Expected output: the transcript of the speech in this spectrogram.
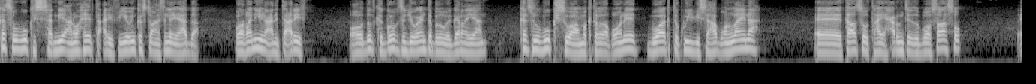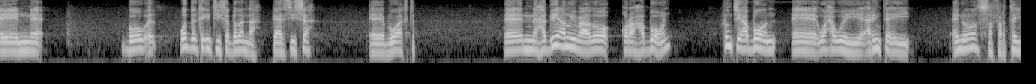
kasba buukis haddii aan wax yar tacriifiyo inkastoo aan is leeyahay hadda waa qaniyin can tacriif oo dadka goobta jooga inta badan way garanayaan. Kasba buukis waa maktabad aqooneed buwaagta ku iibisa hab online ah taasoo tahay xarunteeda boosaaso. Wadanka intiisa badanna gaarsiisa buwaagta haddii aan u imaado qora haboon runtii haboon waxa weeye arrinta ay noo safartay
